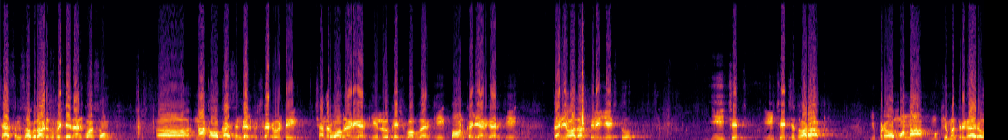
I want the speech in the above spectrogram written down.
శాసనసభలో అడుగుపెట్టే దానికోసం నాకు అవకాశం కల్పించినటువంటి చంద్రబాబు నాయుడు గారికి లోకేష్ బాబు గారికి పవన్ కళ్యాణ్ గారికి ధన్యవాదాలు తెలియజేస్తూ ఈ చర్చ ఈ చర్చ ద్వారా ఇప్పుడు మొన్న ముఖ్యమంత్రి గారు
